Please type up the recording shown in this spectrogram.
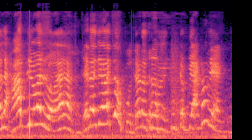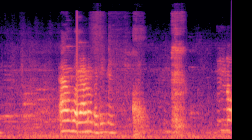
અલા હાથ જેવા જ હોય. ગધેડા જેવા છો ગધેડા જેવા ચૂપચાપ બેઠો રે આ વરાડો કાઢી દે નો.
